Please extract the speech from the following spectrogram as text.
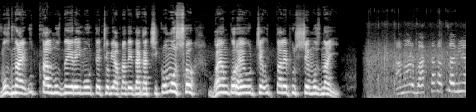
মুজনাই, উত্তাল মুজনাইয়ের এই মুহূর্তের ছবি আপনাদের দেখাচ্ছি। ক্রমশ ভয়ঙ্কর হয়ে উঠছে উত্তালে ফুসছে মুজনাই। আমার বাচ্চা কাচ্চা নিয়ে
